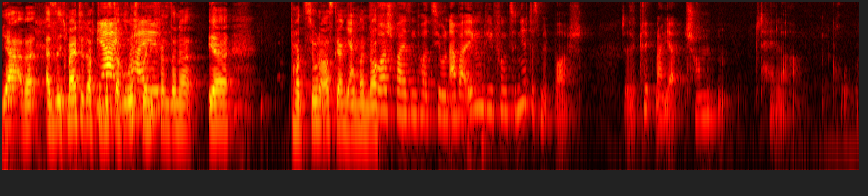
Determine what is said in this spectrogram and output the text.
Ja, aber also ich meinte doch, du Ja, bist doch ich ursprünglich weiß. von so einer eher Portion ausgegangen, Ja, wo man noch. Vorspeisenportion, aber irgendwie funktioniert das mit Bosch. Da kriegt man ja schon einen Teller groß.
